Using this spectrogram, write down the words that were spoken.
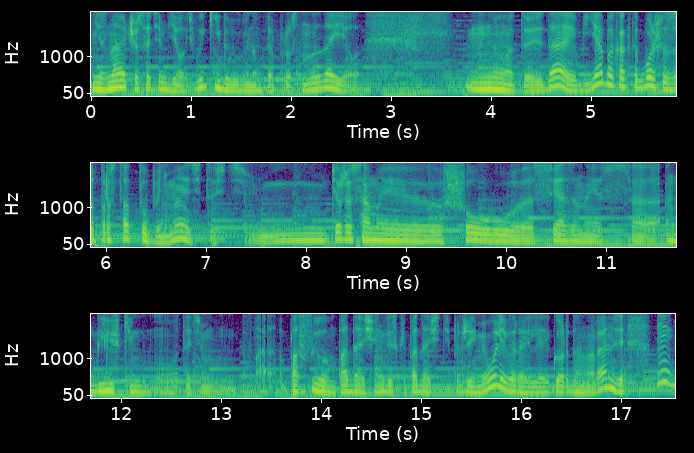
не знаю, что с этим делать, выкидываю иногда просто, надоело. Ну, то есть, да, я бы как-то больше за простоту, понимаете, то есть те же самые шоу, связанные с английским вот этим а, посылом подачи, английской подачи, типа Джейми Оливера или Гордона Рамзи, ну,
